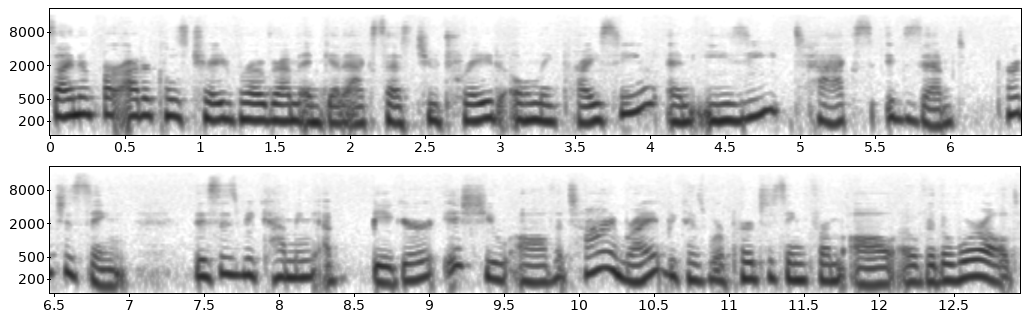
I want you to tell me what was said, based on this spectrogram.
Sign up for Articles Trade Program and get access to trade only pricing and easy tax exempt purchasing. This is becoming a bigger issue all the time, right? Because we're purchasing from all over the world.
